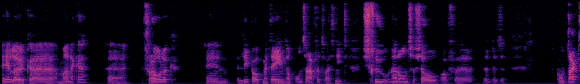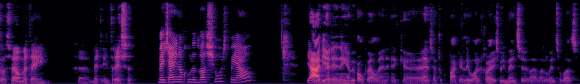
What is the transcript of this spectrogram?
heel leuk eh, manneke, eh, vrolijk en het liep ook meteen op ons af. Het was niet schuw naar ons of zo. Of, eh, dus het contact was wel meteen eh, met interesse. Weet jij nog hoe dat was, Sjoerd, voor jou? Ja, die herinnering heb ik ook wel. En ik, eh, hè, we zijn ook een paar keer in Leeuwarden geweest bij die mensen, waar, waar Lorenzo was.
